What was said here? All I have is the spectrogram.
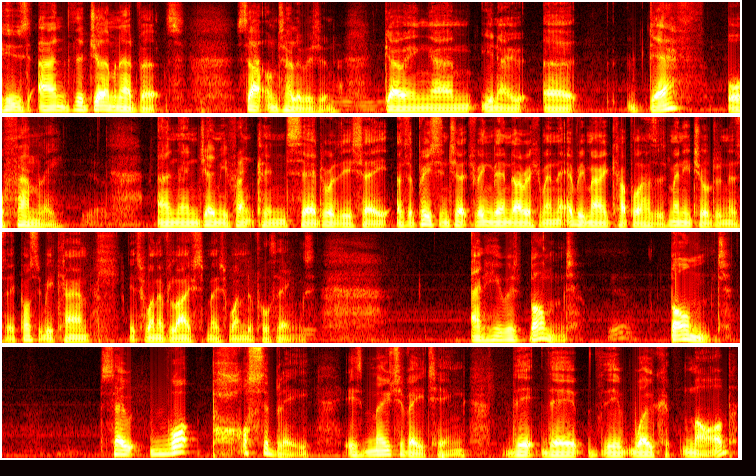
who's and the German adverts sat on television. Going, um, you know, uh, death or family. And then Jamie Franklin said, what did he say? As a priest in Church of England, I recommend that every married couple has as many children as they possibly can. It's one of life's most wonderful things. And he was bombed. Bombed. So, what possibly is motivating the, the, the woke mob?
